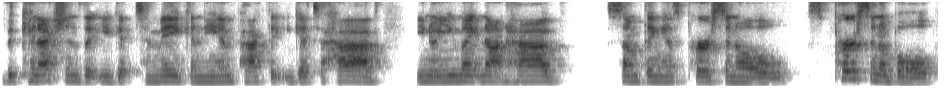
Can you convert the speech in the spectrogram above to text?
the connections that you get to make and the impact that you get to have, you know, you might not have something as personal, personable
